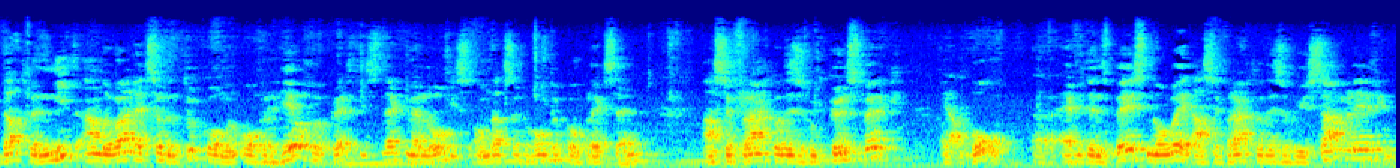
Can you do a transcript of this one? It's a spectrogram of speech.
Dat we niet aan de waarheid zullen toekomen over heel veel kwesties, lijkt mij logisch, omdat ze gewoon te complex zijn. Als je vraagt wat is een goed kunstwerk, ja, bon, uh, evidence-based, no way. Als je vraagt wat is een goede samenleving,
